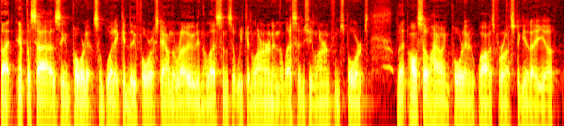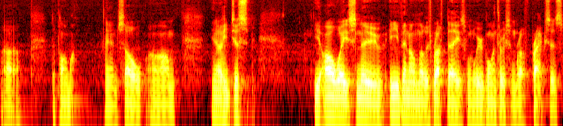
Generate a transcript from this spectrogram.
but emphasized the importance of what it could do for us down the road and the lessons that we could learn and the lessons you learn from sports, but also how important it was for us to get a uh, uh, diploma. And so, um, you know, he just, you always knew, even on those rough days when we were going through some rough practices,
